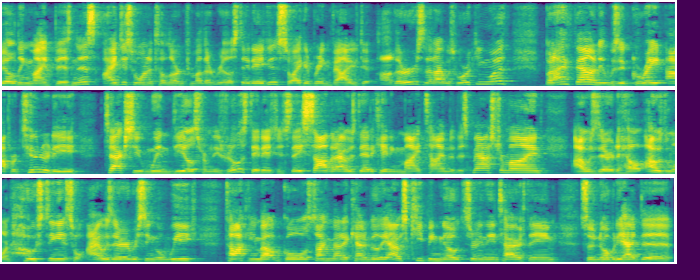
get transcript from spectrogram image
building my business. I just wanted to learn from other real estate agents so I could bring value to others that I was working with. But I found it was a great opportunity to actually win deals from these real estate agents. They saw that I was dedicating my time to this mastermind. I was there to help. I was the one hosting it, so I was there every single week talking about goals, talking about accountability. I was keeping notes during the entire thing so nobody had to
